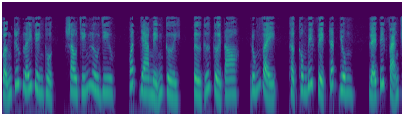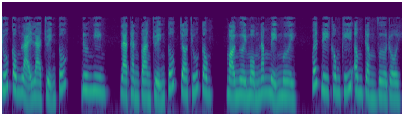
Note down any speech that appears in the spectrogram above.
Vẫn trước lấy viên thuật, sau chiến lưu diêu, quách gia mỉm cười, từ thứ cười to, đúng vậy, thật không biết việc trách dung, lễ tiết phản chúa công lại là chuyện tốt, đương nhiên, là thành toàn chuyện tốt cho chúa công, mọi người mồm năm miệng mười, quét đi không khí âm trầm vừa rồi,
